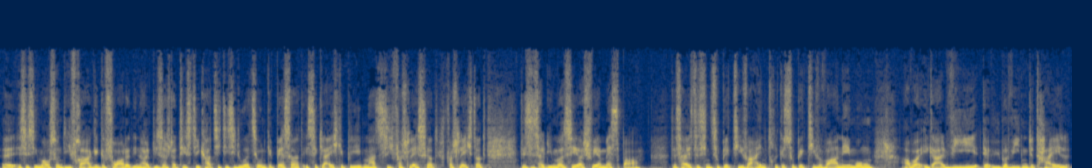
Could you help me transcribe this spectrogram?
äh, es ist immer auch so die Frage gefordert innerhalb dieser Statistik, hat sich die Situation gebessert, ist sie gleich geblieben, hat sie sich verschlechtert, verschlechtert. Das ist halt immer sehr schwer messbar. Das heißt, es sind subjektive Eindrücke, subjektive Wahrnehmungen, aber egal wie, der überwiegende Teil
